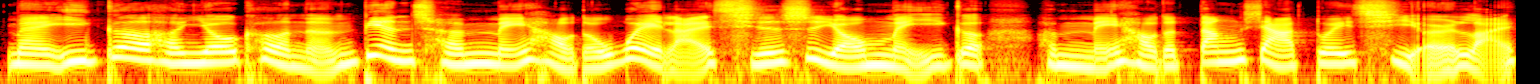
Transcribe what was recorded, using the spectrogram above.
每一个很有可能变成美好的未来，其实是由每一个很美好的当下堆砌而来。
